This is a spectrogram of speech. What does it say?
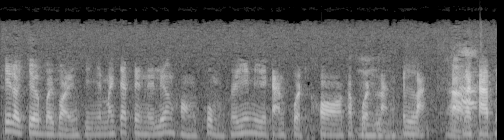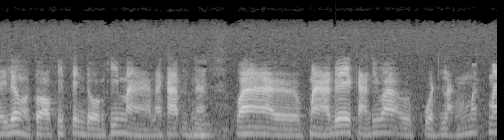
ที่เราเจอบ่อยๆ จริงๆเนี่ยมักจะเป็นในเรื่องของกลุ่มที่มีอาการปวดคอกับปวดหลังเป็นหลักครับนะครับในเรื่องของตัวออฟฟิศซินโดมที่มานะครับอือฮึนะว่าเอ่อมาด้วยการที่ว่าเอ่อปวดหลังม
